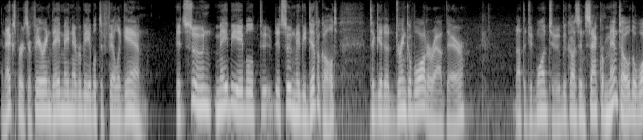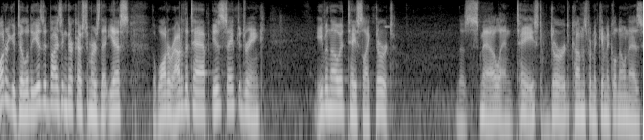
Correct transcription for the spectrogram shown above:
and experts are fearing they may never be able to fill again. It soon may be able to it soon may be difficult to get a drink of water out there. Not that you'd want to, because in Sacramento, the water utility is advising their customers that yes, the water out of the tap is safe to drink, even though it tastes like dirt. The smell and taste of dirt comes from a chemical known as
